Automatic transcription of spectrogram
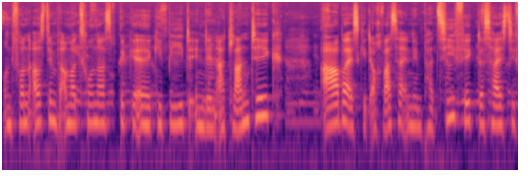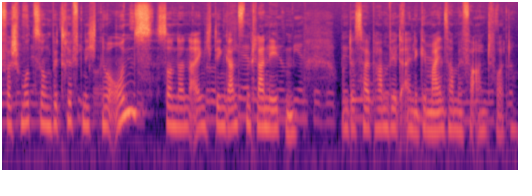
und von aus dem Amazonasgebiet in den Atlantik. Aber es geht auch Wasser in den Pazifik. Das heißt, die Verschmutzung betrifft nicht nur uns, sondern eigentlich den ganzen Planeten. Und deshalb haben wir eine gemeinsame Verantwortung.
